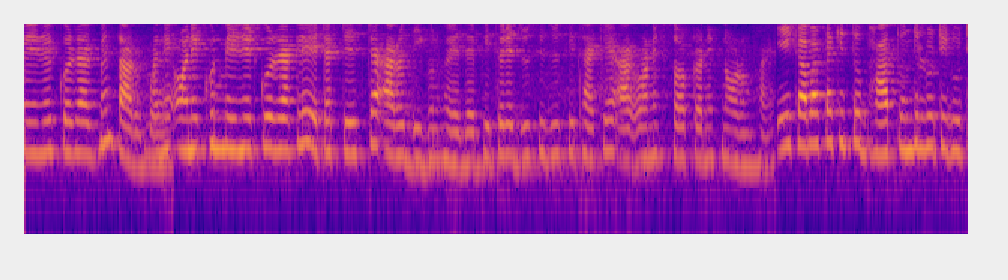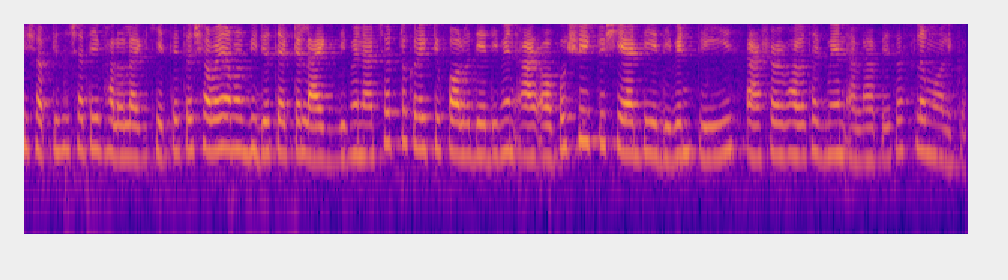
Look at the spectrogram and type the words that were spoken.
মেরিনেট করে রাখবেন তার উপর। মানে অনেকক্ষণ মেরিনেট করে রাখলে এটার টেস্টটা আরও দ্বিগুণ হয়ে যায়। ভিতরে জুসি জুসি থাকে আর অনেক সফট অনেক নরম হয়। এই কাবাবটা কিন্তু ভাত, তন্দুর রুটি রুটি সব কিছুর সাথেই ভালো লাগে খেতে। তো সবাই আমার ভিডিওতে একটা লাইক দিবেন আর ছোট্ট করে একটি ফলো দিয়ে দিবেন। আর অবশ্যই একটু শেয়ার দিয়ে দিবেন প্লিজ আর সবাই ভালো থাকবেন। আল্লাহ হাফিজ। আসসালামু আলাইকুম।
